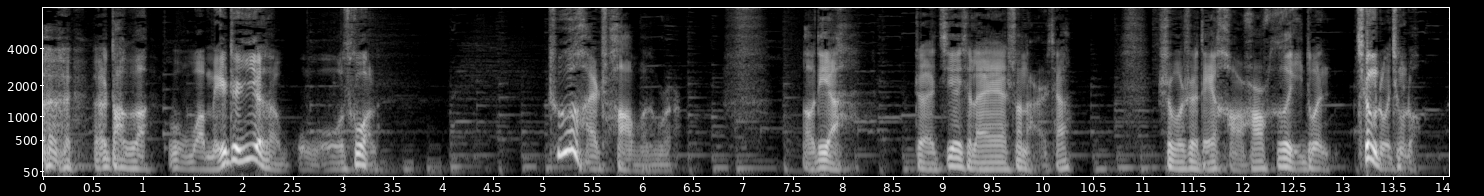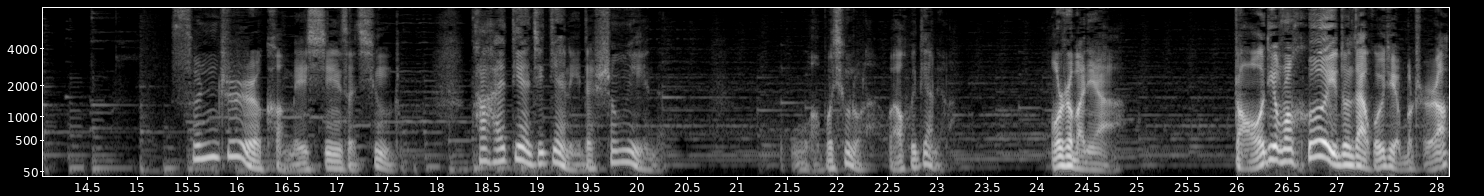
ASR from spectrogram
大哥，我没这意思，我错了。这还差不多。老弟啊，这接下来上哪儿去？是不是得好好喝一顿庆祝庆祝？孙志可没心思庆祝，他还惦记店里的生意呢。我不庆祝了，我要回店里了。不是吧你？找个地方喝一顿再回去也不迟啊！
